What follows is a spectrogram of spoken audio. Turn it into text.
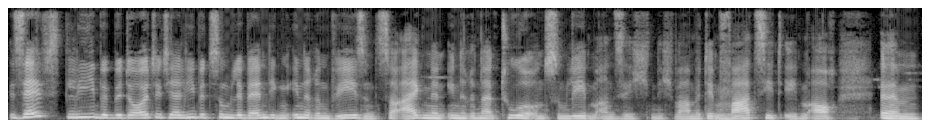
Selbstliebe bedeutet ja Liebe zum lebendigen inneren Wesen, zur eigenen inneren Natur und zum Leben an sich, nicht wahr? Mit dem Fazit eben auch, ähm,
